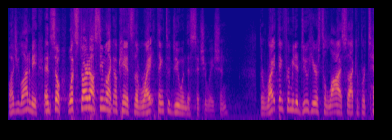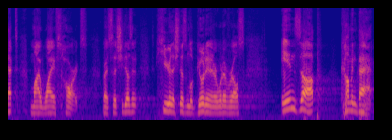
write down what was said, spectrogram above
Why'd you lie to me? And so what started out seeming like, okay, it's the right thing to do in this situation. The right thing for me to do here is to lie so I can protect my wife's heart, right? So that she doesn't hear that she doesn't look good in it or whatever else, ends up coming back,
